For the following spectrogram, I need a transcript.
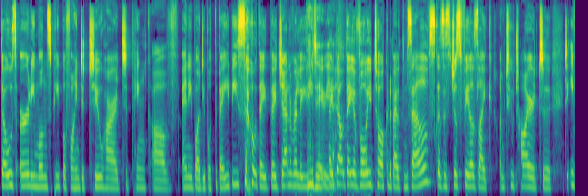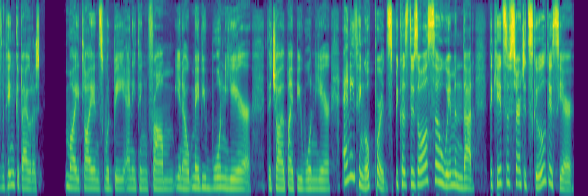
those early months people find it too hard to think of anybody but the baby. So they they generally they do yeah. they don't they avoid talking about themselves because it just feels like i'm too tired to to even think about it my clients would be anything from, you know, maybe one year, the child might be one year, anything upwards, because there's also women that the kids have started school this year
